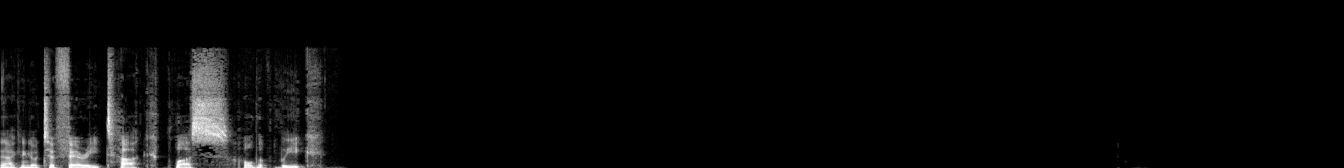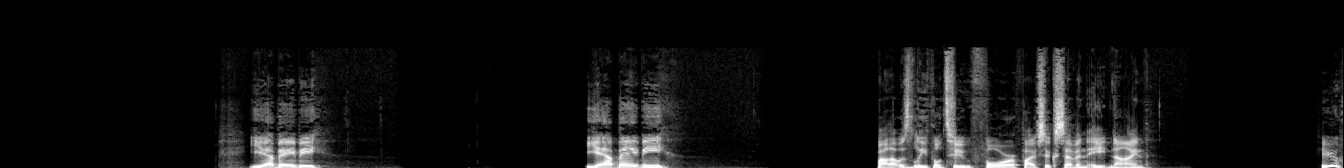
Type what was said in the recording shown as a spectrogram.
Now I can go Teferi Tuck plus hold up leak. Yeah, baby. Yeah, baby. Wow, that was lethal too. Four, five, six, seven, eight, nine. Phew.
